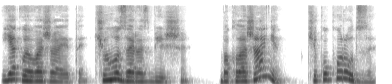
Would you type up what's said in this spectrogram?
Як ви вважаєте, чого зараз більше? Баклажанів чи кукурудзи?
